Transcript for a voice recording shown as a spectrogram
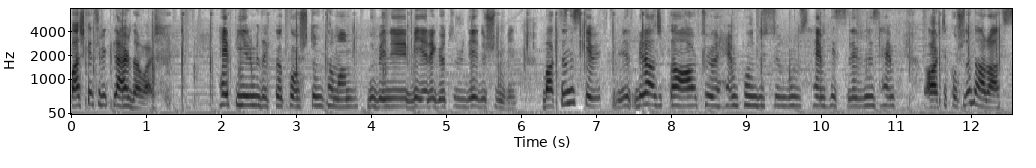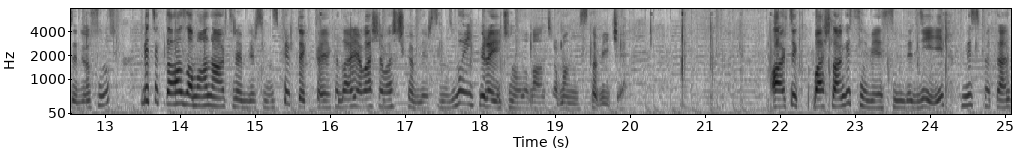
başka trikler de var. Hep 20 dakika koştum tamam bu beni bir yere götürür diye düşünmeyin. Baktınız ki birazcık daha artıyor hem kondisyonunuz hem hisleriniz hem artık koşuda daha rahat hissediyorsunuz. Bir tık daha zamanı artırabilirsiniz. 40 dakikaya kadar yavaş yavaş çıkabilirsiniz. Bu ilk bir ay için olan antrenmanınız tabii ki. Artık başlangıç seviyesinde değil, nispeten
